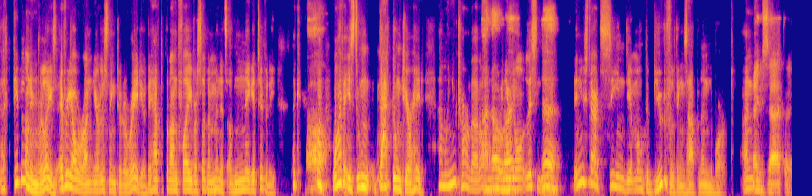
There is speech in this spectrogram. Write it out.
like people don't even realize every hour on you're listening to the radio, they have to put on five or seven minutes of negativity. Like oh. what is doing that doing to your head? And when you turn that off, I know, when right? you don't listen yeah. to it, then you start seeing the amount of beautiful things happening in the world. And exactly.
